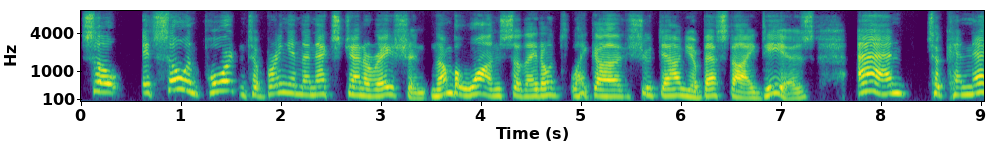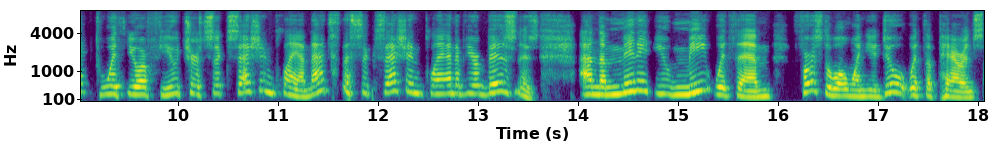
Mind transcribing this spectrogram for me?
So it's so important to bring in the next generation. Number one, so they don't like uh, shoot down your best ideas, and to connect with your future succession plan. That's the succession plan of your business. And the minute you meet with them, first of all, when you do it with the parents,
